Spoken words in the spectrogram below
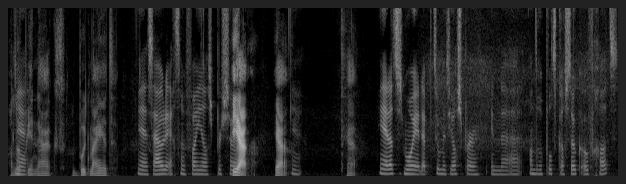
al loop Ja. je naakt. Wat boeit mij het? Ja, ze houden echt van je als persoon. Ja, ja. Ja, dat is mooi. Daar heb ik toen met Jasper in de andere podcast ook over gehad.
